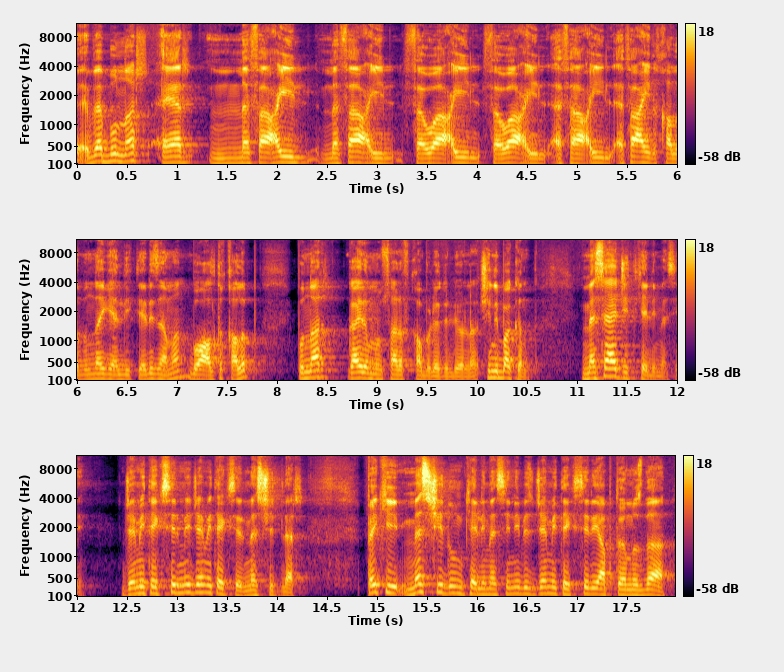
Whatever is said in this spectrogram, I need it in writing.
E, Ve bunlar eğer mefail, mefail, fevail, fevail, efail, efail kalıbında geldikleri zaman bu altı kalıp bunlar gayrimunsarif kabul ediliyorlar. Şimdi bakın mesacit kelimesi. Cemi teksir mi? Cemi teksir, mescitler. Peki mescidun kelimesini biz cemi teksir yaptığımızda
